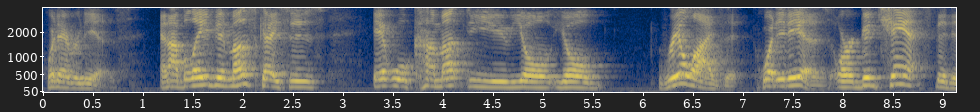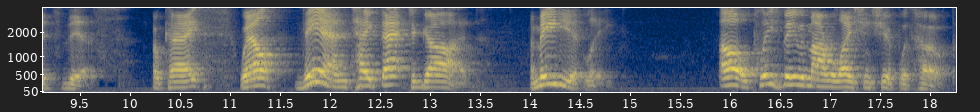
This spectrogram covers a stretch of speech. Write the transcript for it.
whatever it is. And I believe in most cases it will come up to you, you'll you'll realize it, what it is, or a good chance that it's this. Okay? Well, then take that to God immediately Oh, please be with my relationship with hope.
